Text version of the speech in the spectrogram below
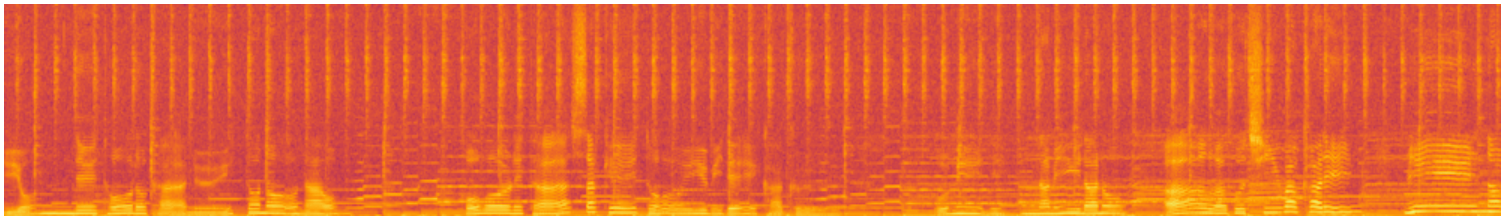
呼んで届かぬ人の名を。こぼれた酒と指で書く。海に涙の淡口ばかり港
